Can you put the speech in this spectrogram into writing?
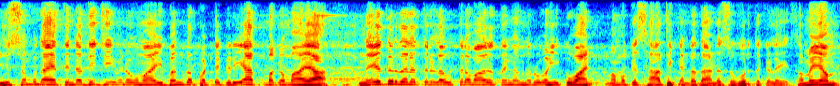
ഈ സമുദായത്തിന്റെ അതിജീവനവുമായി ബന്ധപ്പെട്ട് ക്രിയാത്മകമായ നേതൃതലത്തിലുള്ള ഉത്തരവാദിത്തങ്ങൾ നിർവഹിക്കുവാൻ നമുക്ക് സാധിക്കേണ്ടതാണ് സുഹൃത്തുക്കളെ. സമയം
